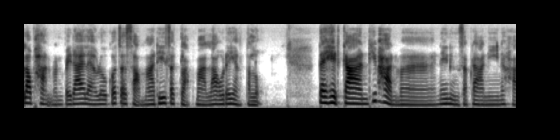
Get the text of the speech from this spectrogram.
เราผ่านมันไปได้แล้ว เราก็จะสามารถที่จะกลับมาเล่าได้อย่างตลก แต่เหตุการณ์ที่ผ่านมาในหนึ่งสัปดาห์นี้นะคะ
